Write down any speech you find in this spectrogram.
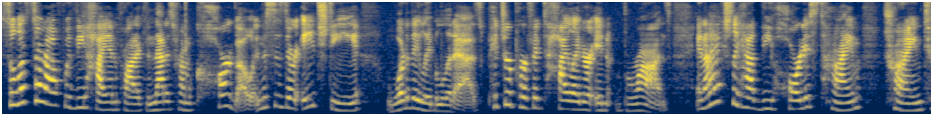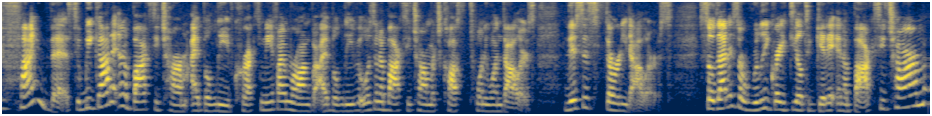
So let's start off with the high-end product and that is from Cargo and this is their HD what do they label it as? Picture Perfect Highlighter in Bronze. And I actually had the hardest time trying to find this. We got it in a BoxyCharm, I believe. Correct me if I'm wrong, but I believe it was in a BoxyCharm, which cost $21. This is $30. So that is a really great deal to get it in a BoxyCharm,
